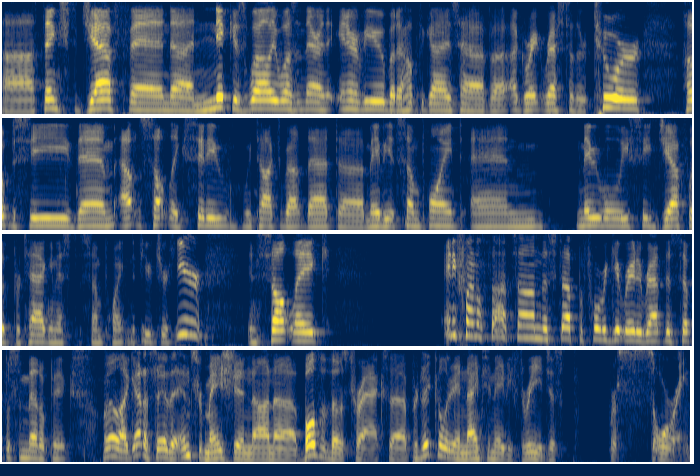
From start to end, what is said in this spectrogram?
Uh, thanks to jeff and uh, nick as well. He wasn't there in the interview but i hope the guys have a, a great rest of their tour. Hope to see them out in salt lake city. We talked about that uh, maybe at some point and maybe we'll at least see jeff with protagonist at some point in the future here in salt lake. Any final thoughts on the stuff before we get ready to wrap this up with some metal picks? Well, I gotta say the instrumentation on uh, both of those tracks, uh, particularly in 1983, just were soaring.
